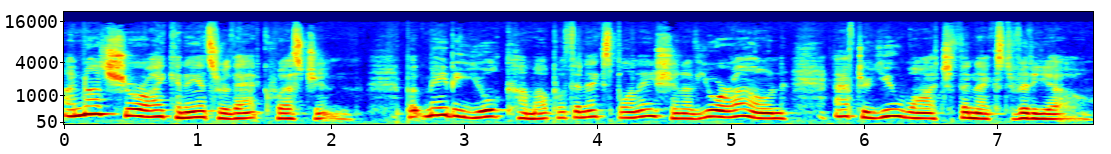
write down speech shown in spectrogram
I'm not sure I can answer that question, but maybe you'll come up with an explanation of your own after you watch the next video.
